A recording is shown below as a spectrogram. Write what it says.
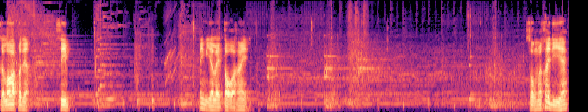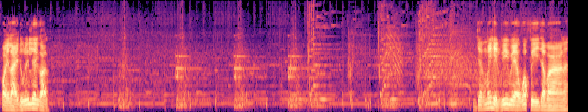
จะรอดปะเนี่ยสิบ ไม่มีอะไรต่อให้ ทรงไม่ค่อยดีฮะปล่อยไหลดูเรื่อยๆก่อน ยังไม่เห็นวี่แววว่าฟรีจะมานะ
